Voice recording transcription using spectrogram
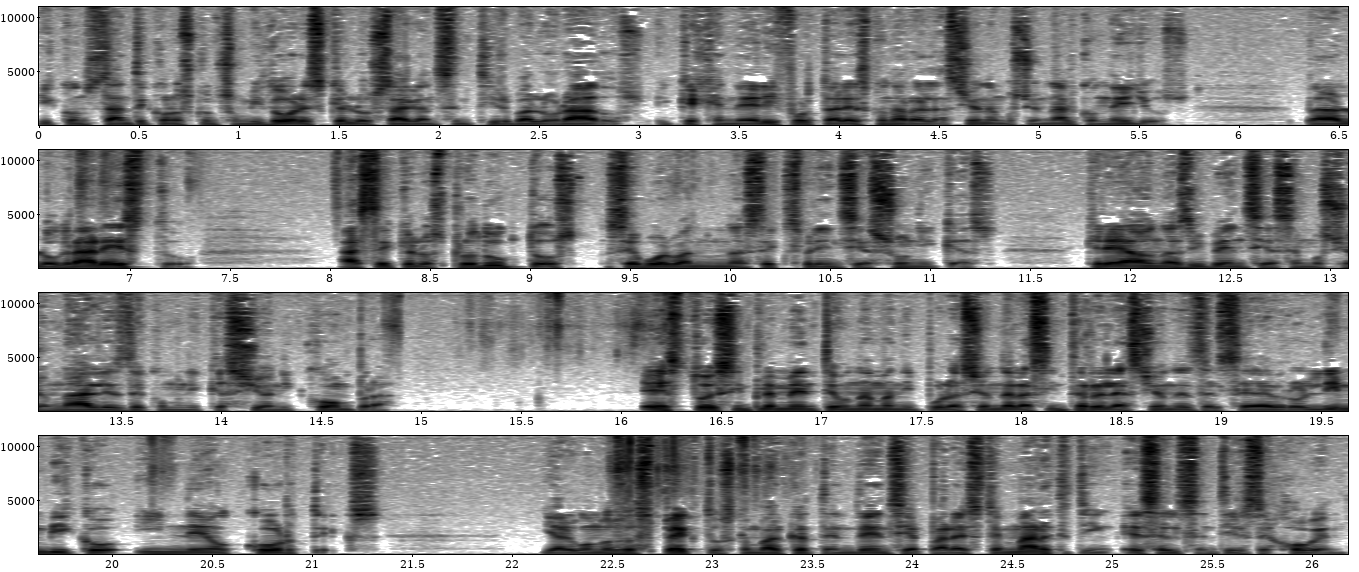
y constante con los consumidores que los hagan sentir valorados y que genere y fortalezca una relación emocional con ellos. Para lograr esto, hace que los productos se vuelvan unas experiencias únicas, crea unas vivencias emocionales de comunicación y compra. Esto es simplemente una manipulación de las interrelaciones del cerebro límbico y neocórtex. Y algunos aspectos que marca tendencia para este marketing es el sentirse joven,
